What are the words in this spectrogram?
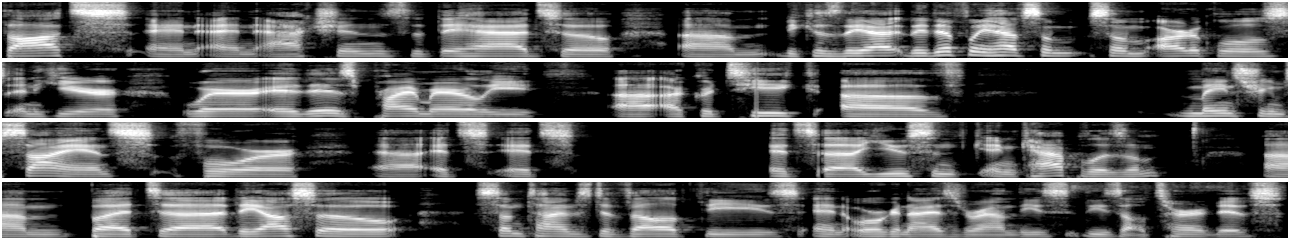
thoughts and and actions that they had. So um, because they they definitely have some some articles in here where it is primarily uh, a critique of mainstream science for uh, its its its uh, use in, in capitalism, um, but uh, they also sometimes develop these and organize around these these alternatives.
